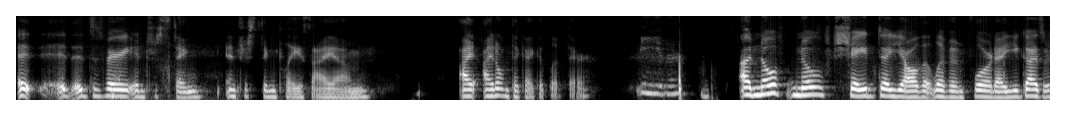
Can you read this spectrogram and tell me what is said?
it, it it's a very interesting interesting place. I um I I don't think I could live there. Me either. uh, no no shade to y'all that live in Florida. You guys are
